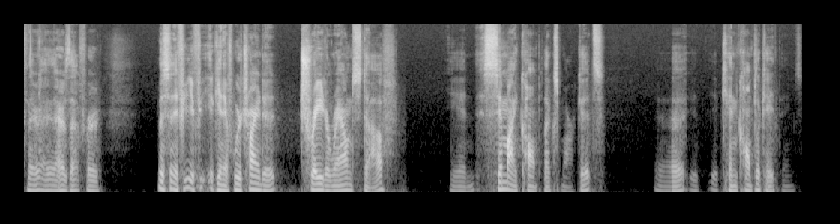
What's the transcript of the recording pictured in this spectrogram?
There, there's that for. Listen, if if again, if we're trying to trade around stuff in semi-complex markets, uh, it, it can complicate things.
